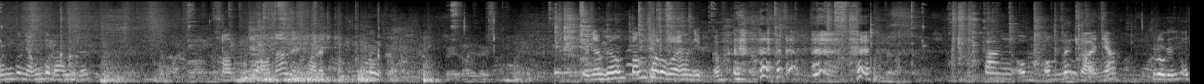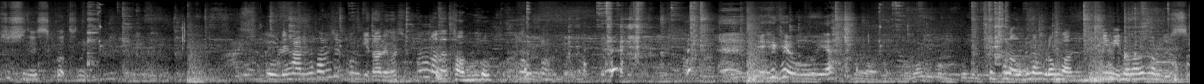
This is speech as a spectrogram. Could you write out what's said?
은근 양도 많은데. 남도 안 하길 잘했다. 그러니까. 왜냐면 빵 사러 가야 하니까. 빵 없, 없는 거 아니야? 그러게 없을 수도 있을 것 같은데. 우리 한 30분 기다리고 10분 만에 다 먹고. 이게 뭐야? 괜찮아 우리만 그런 거 아니야. 이미 일어나는 사람도 있어.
